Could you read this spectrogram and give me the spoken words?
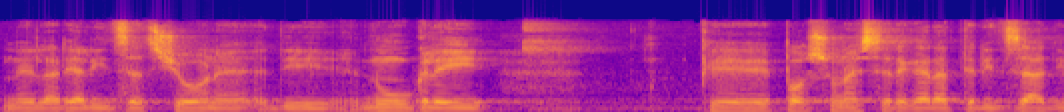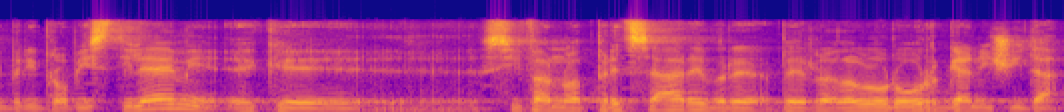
nella realizzazione di nuclei che possono essere caratterizzati per i propri stilemi e che si fanno apprezzare per, per la loro organicità.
